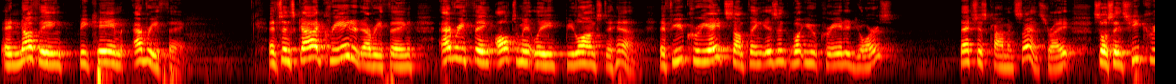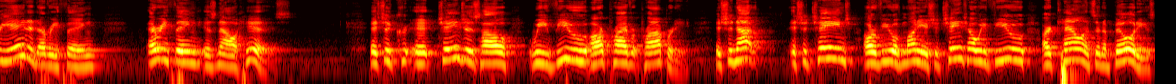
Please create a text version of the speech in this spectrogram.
and nothing became everything. And since God created everything, everything ultimately belongs to Him. If you create something, isn't what you created yours? That's just common sense, right? So since he created everything, everything is now his. It, should, it changes how we view our private property. It should not it should change our view of money. It should change how we view our talents and abilities.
